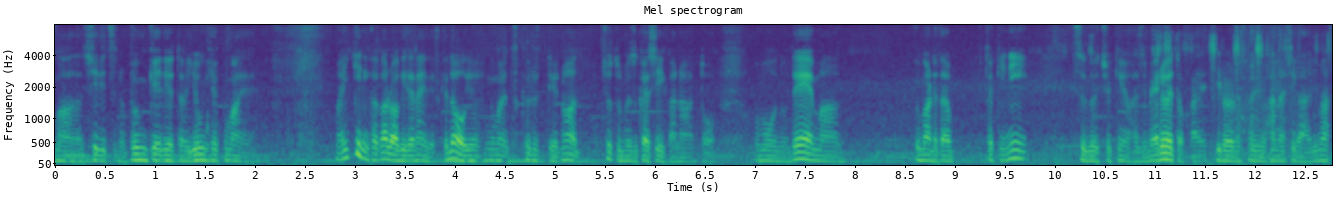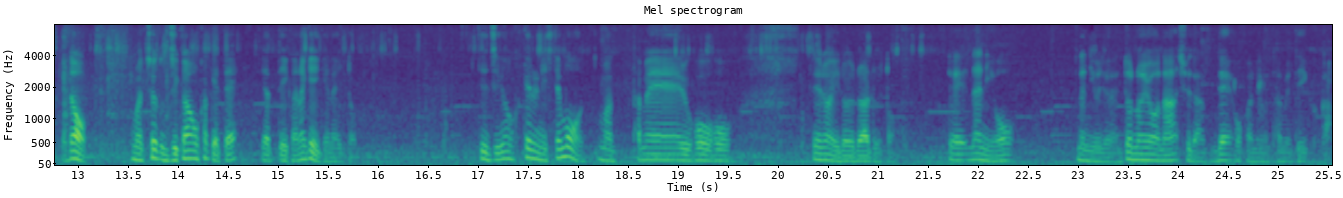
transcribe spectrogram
まあ、私立の文系で言ったら400万円。まあ、一気にかかるわけじゃないんですけど400万円作るっていうのはちょっと難しいかなと思うので、まあ、生まれた時にすぐ貯金を始めるとかいろいろそういう話がありますけど、まあ、ちょっと時間をかけてやっていかなきゃいけないと。で時間をかけるにしても、まあ、貯める方法っていうのはいろいろあると。で何を何をじゃないどのような手段でお金を貯めていくか。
